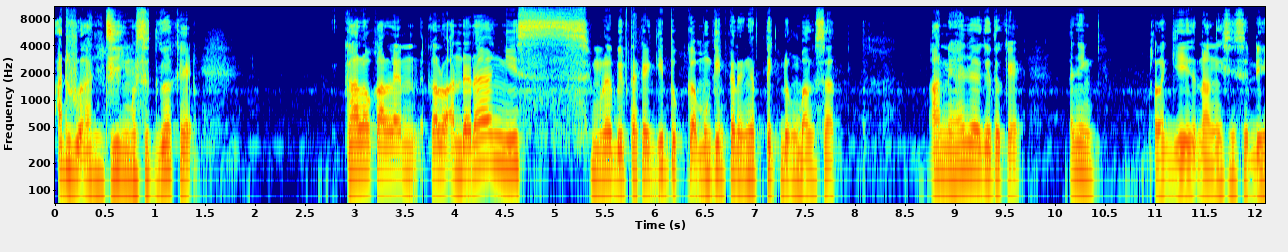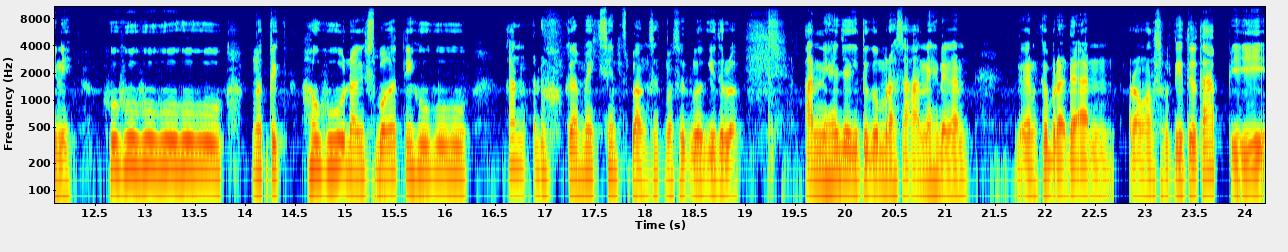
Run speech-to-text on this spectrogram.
Aduh anjing, maksud gue kayak kalau kalian kalau anda nangis mulai berita kayak gitu gak mungkin kalian ngetik dong bangsat. Aneh aja gitu kayak anjing lagi nangis nih sedih nih. Hu ngetik hu nangis banget nih hu kan aduh gak make sense bangsat maksud gue gitu loh. Aneh aja gitu gue merasa aneh dengan dengan keberadaan orang-orang seperti itu. Tapi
